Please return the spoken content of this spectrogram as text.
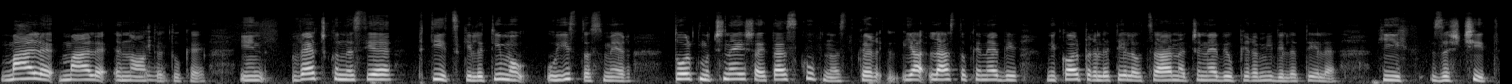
male, male enote mhm. tukaj. In več, ko nas je ptic, ki letimo v isto smer, toliko močnejša je ta skupnost, ker ja, lastovke ne bi nikoli preletele oceana, če ne bi v piramidi letele, ki jih zaščiti.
